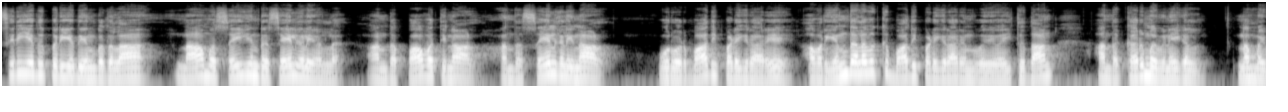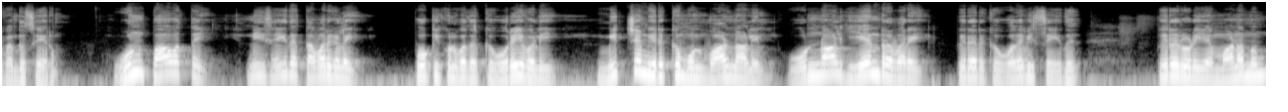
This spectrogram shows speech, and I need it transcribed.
சிறியது பெரியது என்பதெல்லாம் நாம் செய்கின்ற செயல்களை அல்ல. அந்த பாவத்தினால் அந்த செயல்களினால் ஒருவர் பாதிப்படைகிறாரே அவர் எந்த அளவுக்கு பாதிப்படைகிறார் என்பதை வைத்து தான் அந்த கரும வினைகள் நம்மை வந்து சேரும். உன் பாவத்தை நீ செய்த தவறுகளை போக்கிக் கொள்வதற்கு ஒரே வழி மிச்சம் இருக்கும் உன் வாழ்நாளில் உன்னால் இயன்ற வரை பிறருக்கு உதவி செய்து பிறருடைய மனமும்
